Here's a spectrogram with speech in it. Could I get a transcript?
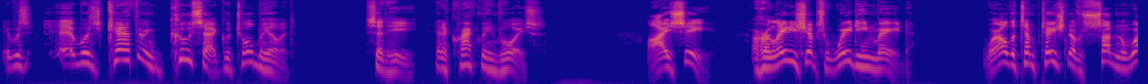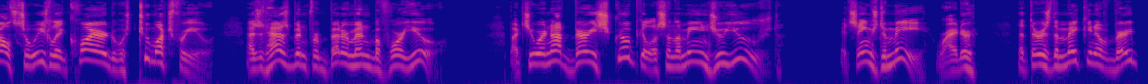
It was it was Catherine Cusack who told me of it, said he, in a crackling voice. I see. Her ladyship's waiting maid. Well, the temptation of sudden wealth so easily acquired was too much for you, as it has been for better men before you. But you were not very scrupulous in the means you used. It seems to me, Ryder, that there is the making of a very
